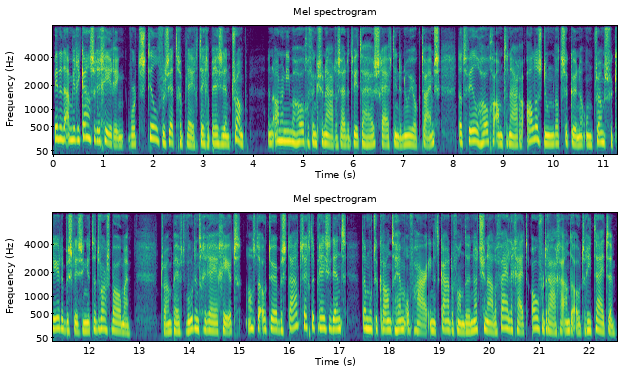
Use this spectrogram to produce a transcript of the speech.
Binnen de Amerikaanse regering wordt stil verzet gepleegd tegen president Trump een anonieme hoge functionaris uit het Witte Huis schrijft in de New York Times dat veel hoge ambtenaren alles doen wat ze kunnen om Trumps verkeerde beslissingen te dwarsbomen. Trump heeft woedend gereageerd. Als de auteur bestaat, zegt de president, dan moet de krant hem of haar in het kader van de nationale veiligheid overdragen aan de autoriteiten.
